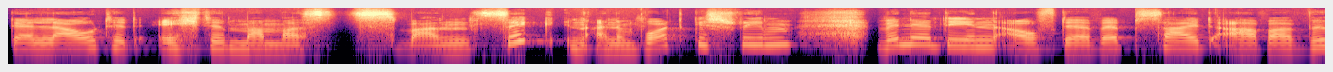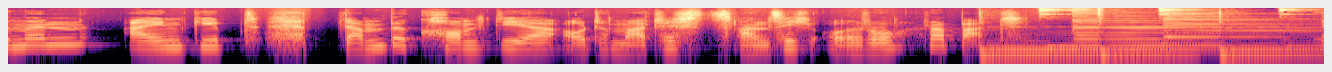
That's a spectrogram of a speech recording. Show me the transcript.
Der lautet echte Mamas 20 in einem Wort geschrieben. Wenn ihr den auf der Website aber Women eingibt, dann bekommt ihr automatisch 20 Euro Rabatt.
